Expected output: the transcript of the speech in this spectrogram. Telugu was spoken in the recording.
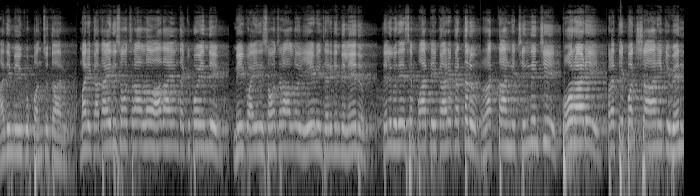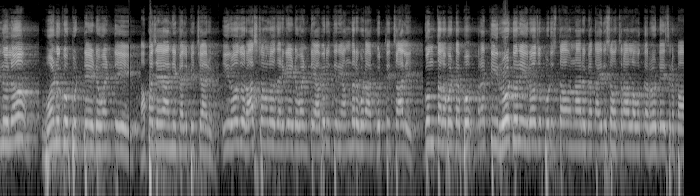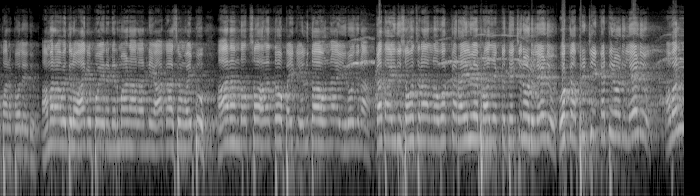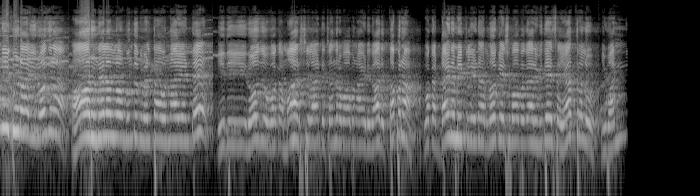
అది మీకు పంచుతారు. మరి గత ఐదు సంవత్సరాల్లో ఆదాయం తగ్గిపోయింది. మీకు ఐదు సంవత్సరాల్లో ఏమీ జరిగింది లేదు. తెలుగుదేశం పార్టీ కార్యకర్తలు రక్తాన్ని చిందించి పోరాడి ప్రతిపక్షానికి వెన్నులో వణుకు పుట్టేటువంటి అపజయాన్ని కల్పించారు. ఈ రోజు రాష్ట్రంలో జరిగేటువంటి అభివృద్ధిని అందరూ కూడా గుర్తించాలి. గుంతలు పడ్డ ప్రతి రోడ్డుని ఈ రోజు పుడుస్తా ఉన్నారు. గత ఐదు సంవత్సరాల్లో ఒక్క రోడ్డు వేసిన పాపాన పోలేదు. అమరావతిలో ఆగిపోయిన నిర్మాణాలన్నీ ఆకాశం వైపు ఆనందోత్సాహాలతో పైకి వెళుతా ఉన్నాయి ఈ రోజున. గత ఐదు సంవత్సరాల్లో ఒక్క రైల్వే ప్రాజెక్టు తెచ్చినోడు లేడు. ఒక్క బ్రిడ్జి కట్టినోడు లేడు. అవన్నీ కూడా ఈ రోజున ఆరు నెలల్లో ముందుకు వెళ్తా ఉన్నాయి అంటే ఇది ఈ రోజు ఒక మహర్షి లాంటి చంద్రబాబు నాయుడు గారి తపన. ఒక డైనమిక్ లీడర్ లోకేష్ బాబు గారి విదేశ యాత్రలు ఇవన్నీ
